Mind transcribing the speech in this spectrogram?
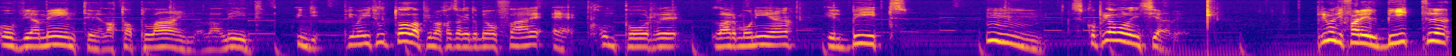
ovviamente la top line, la lead. Quindi prima di tutto la prima cosa che dobbiamo fare è comporre l'armonia, il beat. Mm, scopriamolo insieme. Prima di fare il beat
